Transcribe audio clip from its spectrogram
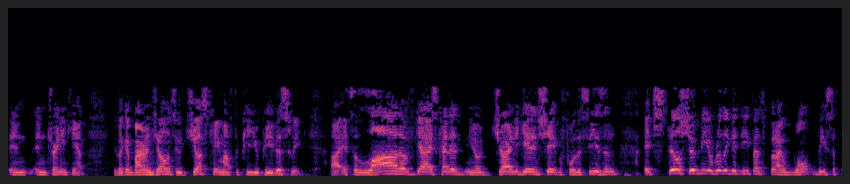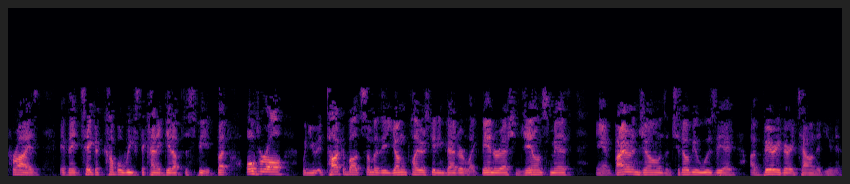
in, in training camp. You look at Byron Jones who just came off the PUP this week. Uh, it's a lot of guys kind of, you know, trying to get in shape before the season. It still should be a really good defense, but I won't be surprised if they take a couple weeks to kind of get up to speed. But overall, when you talk about some of the young players getting better, like Vander Esch and Jaylon Smith and Byron Jones and Chidobe Awuzie, a very, very talented unit.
